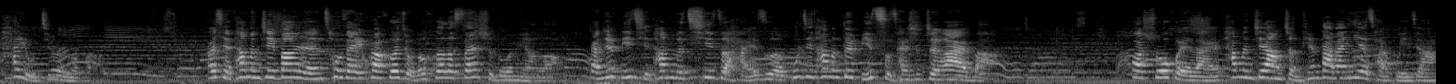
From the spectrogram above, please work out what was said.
太有劲儿了吧！而且他们这帮人凑在一块喝酒都喝了三十多年了。感觉比起他们的妻子孩子，估计他们对彼此才是真爱吧。话说回来，他们这样整天大半夜才回家，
